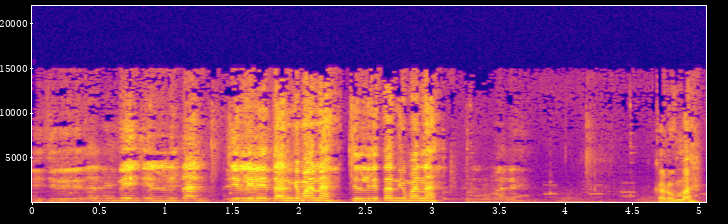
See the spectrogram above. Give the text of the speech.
Nih Cililitan nih. Nih Cililitan. Cililitan ke mana? Cililitan ke mana? Ke rumah.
